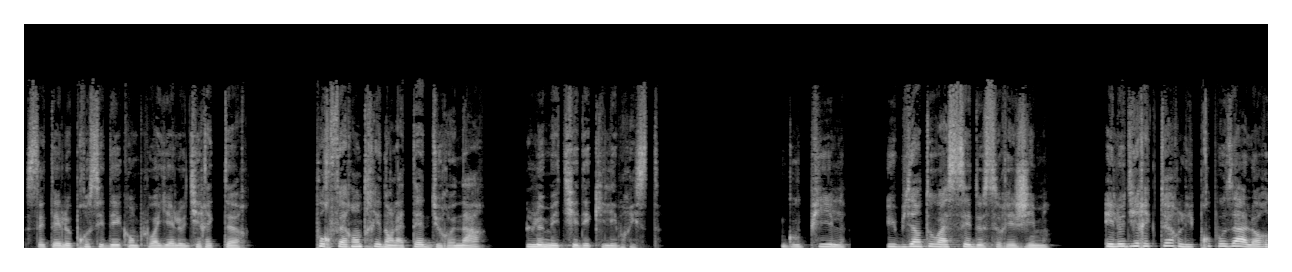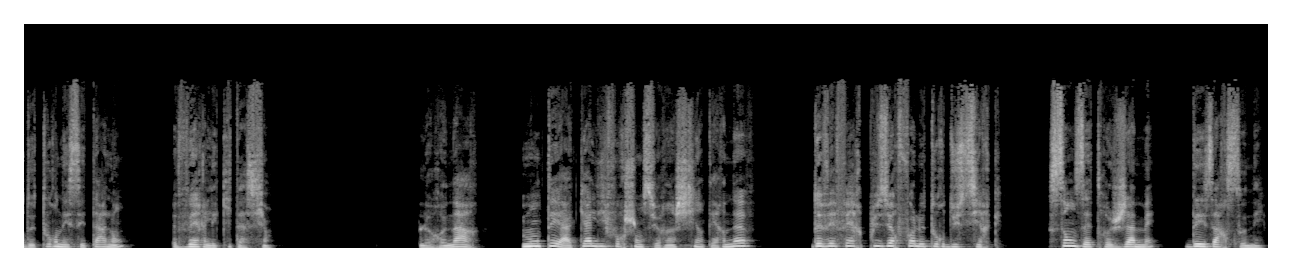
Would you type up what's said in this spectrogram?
C'était le procédé qu'employait le directeur pour faire entrer dans la tête du renard le métier d'équilibriste. Goupil eut bientôt assez de ce régime, et le directeur lui proposa alors de tourner ses talents vers l'équitation. Le renard, monté à califourchon sur un chien terre-neuve, devait faire plusieurs fois le tour du cirque, sans être jamais désarçonné.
